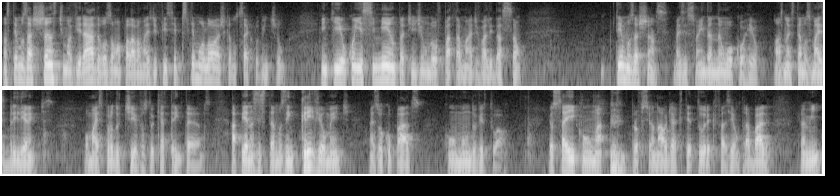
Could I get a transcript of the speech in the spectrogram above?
Nós temos a chance de uma virada, vou usar uma palavra mais difícil, epistemológica no século XXI, em que o conhecimento atingiu um novo patamar de validação. Temos a chance, mas isso ainda não ocorreu. Nós não estamos mais brilhantes ou mais produtivos do que há 30 anos. Apenas estamos incrivelmente mais ocupados com o mundo virtual. Eu saí com uma profissional de arquitetura que fazia um trabalho para mim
